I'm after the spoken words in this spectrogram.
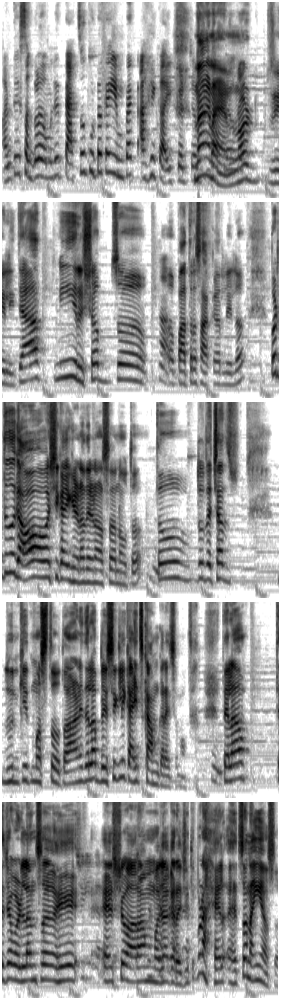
आणि ते सगळं म्हणजे त्याचं कुठं काही इम्पॅक्ट आहे का इकडच्या नाही नाही? नॉट रिअली त्यात मी ऋषभचं पात्र साकारलेलं. पण त्याचं गावागावाशी काही घेणं देणं असं नव्हतं. तो तो त्याच्याच धुनकीत मस्त होता आणि त्याला बेसिकली काहीच काम करायचं नव्हतं. त्याला त्याच्या वडिलांचं हे ऐशो आराम मजा करायची होती पण ह्या- ह्याचं नाही असं.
